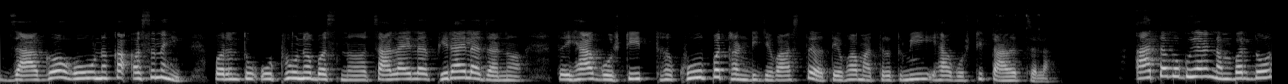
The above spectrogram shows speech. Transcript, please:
जागं होऊ नका असं नाही परंतु उठून बसणं चालायला फिरायला जाणं तर ह्या गोष्टी थ खूप थंडी जेव्हा असतं तेव्हा मात्र तुम्ही ह्या गोष्टी टाळत चला. आता बघूया नंबर दोन.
